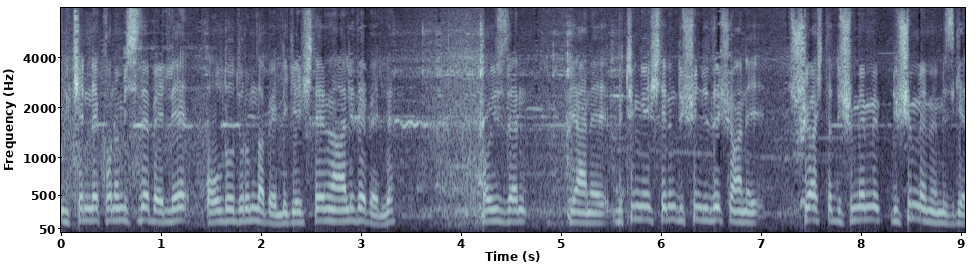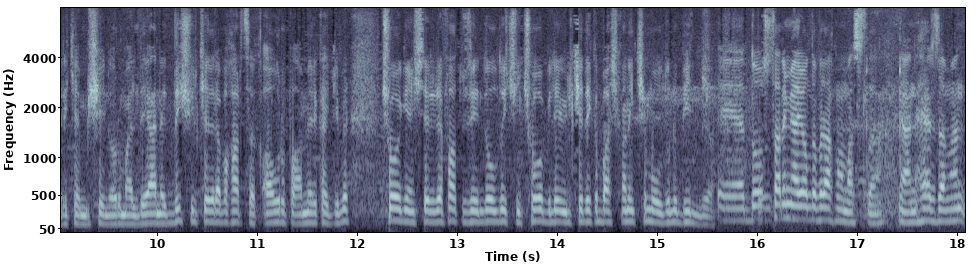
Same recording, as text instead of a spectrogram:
Ülkenin ekonomisi de belli, olduğu durum da belli, gençlerin hali de belli. O yüzden yani bütün gençlerin düşündüğü de şu hani şu yaşta düşünmemi, düşünmememiz gereken bir şey normalde. Yani dış ülkelere bakarsak Avrupa, Amerika gibi çoğu gençleri refah düzeyinde olduğu için çoğu bile ülkedeki başkanın kim olduğunu bilmiyor. dostlarım ya yolda bırakmam asla. Yani her zaman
